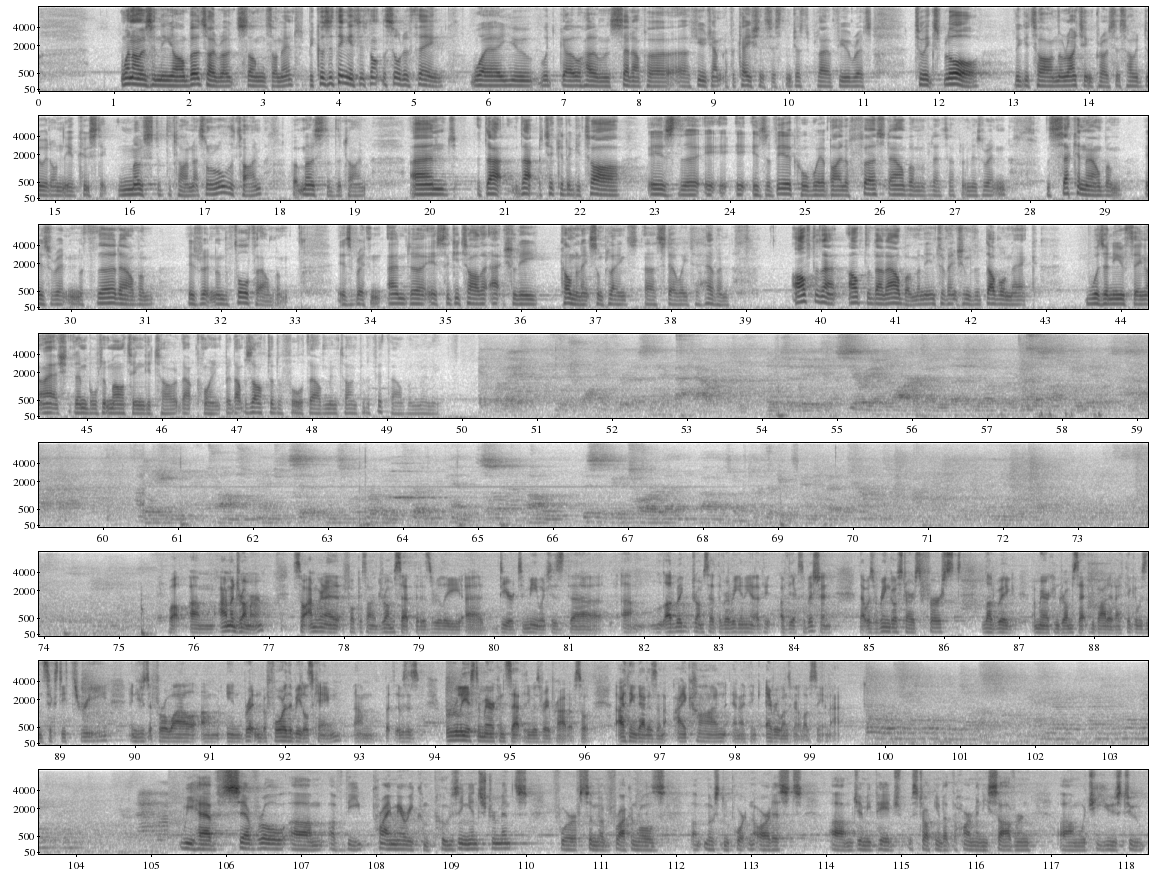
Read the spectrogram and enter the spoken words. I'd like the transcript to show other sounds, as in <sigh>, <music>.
When I was in the Yardbirds, I wrote songs on it because the thing is, it's not the sort of thing where you would go home and set up a, a huge amplification system just to play a few riffs. To explore the guitar and the writing process, I would do it on the acoustic most of the time. That's not all the time, but most of the time. And that, that particular guitar is, the, it, it is a vehicle whereby the first album of Led Zeppelin is written, the second album is written, the third album is written, and the fourth album is written. And uh, it's the guitar that actually culminates on playing uh, Stairway to Heaven. After that, after that album and the intervention of the double neck, was a new thing. I actually then bought a Martin guitar at that point, but that was after the fourth album in time for the fifth album, really. Well, um, I'm a drummer, so I'm going to focus on a drum set that is really uh, dear to me, which is the um, Ludwig drum set at the very beginning of the, of the, exhibition. That was Ringo Starr's first Ludwig American drum set. He bought it, I think it was in 63, and used it for a while um, in Britain before the Beatles came. Um, but it was his earliest American set that he was very proud of. So I think that is an icon, and I think everyone's going to love seeing that. We have several um, of the primary composing instruments for some of rock and roll's uh, most important artists. Um, Jimmy Page was talking about the Harmony Sovereign, um, which he used to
